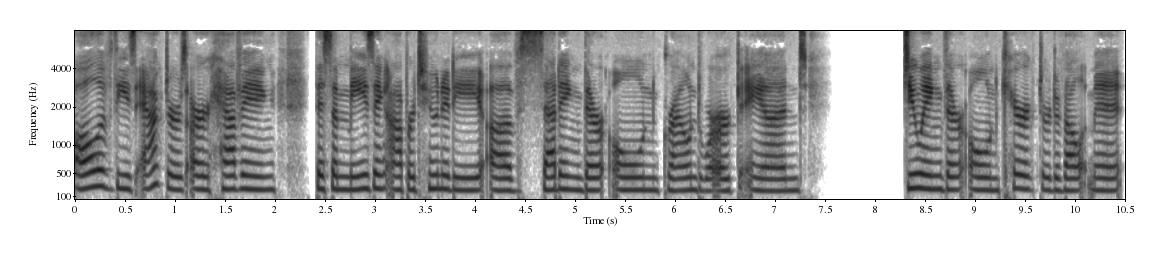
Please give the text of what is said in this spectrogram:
all of these actors are having this amazing opportunity of setting their own groundwork and doing their own character development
